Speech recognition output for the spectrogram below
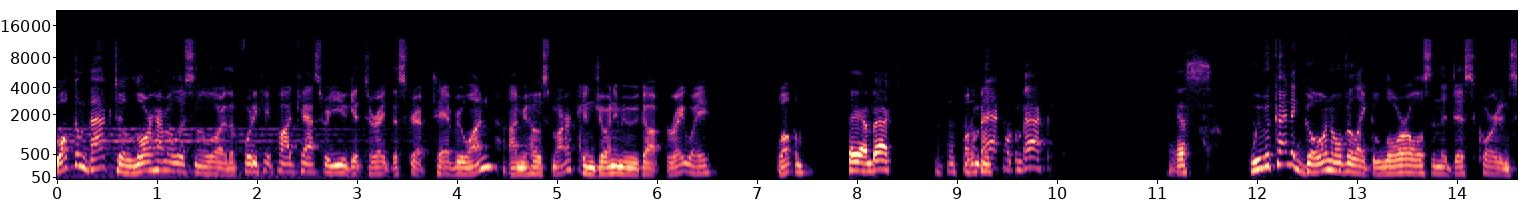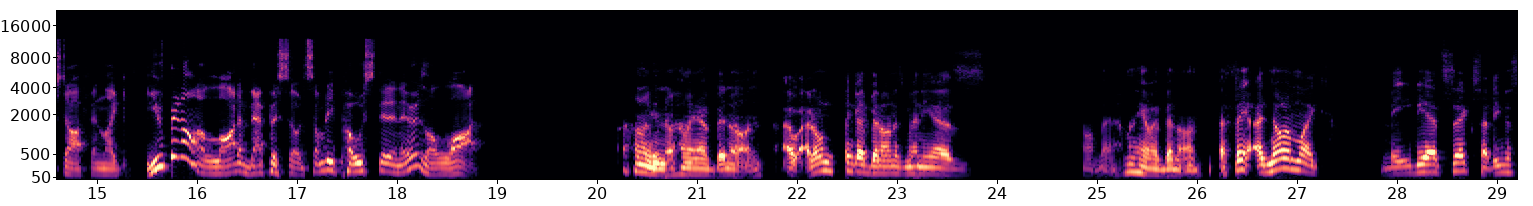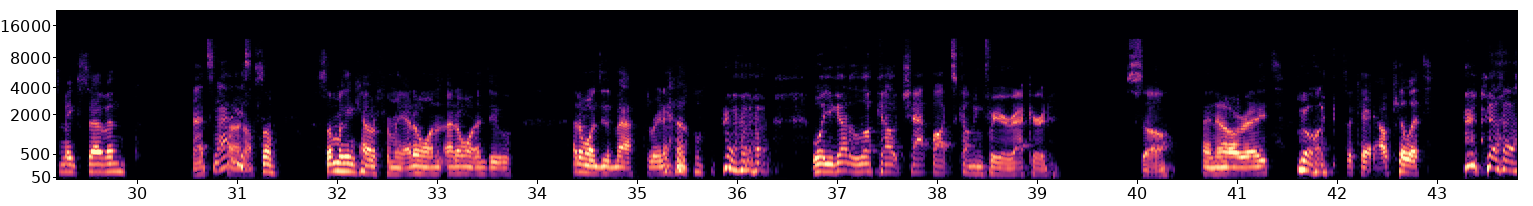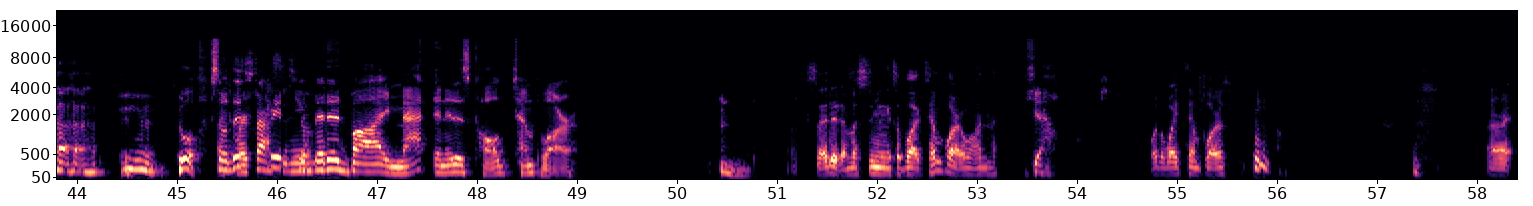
Welcome back to Lorehammer Listener Lore, the 40k podcast where you get to write the script. Hey everyone, I'm your host Mark, and joining me we got Rayway. Welcome. Hey, I'm back. Welcome back. Welcome back. Yes. We were kind of going over like laurels in the Discord and stuff, and like you've been on a lot of episodes. Somebody posted, and it was a lot. I don't even know how many I've been on. I, I don't think I've been on as many as. Oh man, how many have I been on? I think I know I'm like maybe at six. I think this makes seven. That's I don't know. nice. Some someone can count for me. I don't want. I don't want to do. I don't want to do the math right now. well, you got to look out. Chatbot's coming for your record. So I know, right? It's okay. I'll kill it. cool. So this is faster than you. submitted by Matt, and it is called Templar. I'm Excited. I'm assuming it's a Black Templar one Yeah. or the White Templars. All right.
